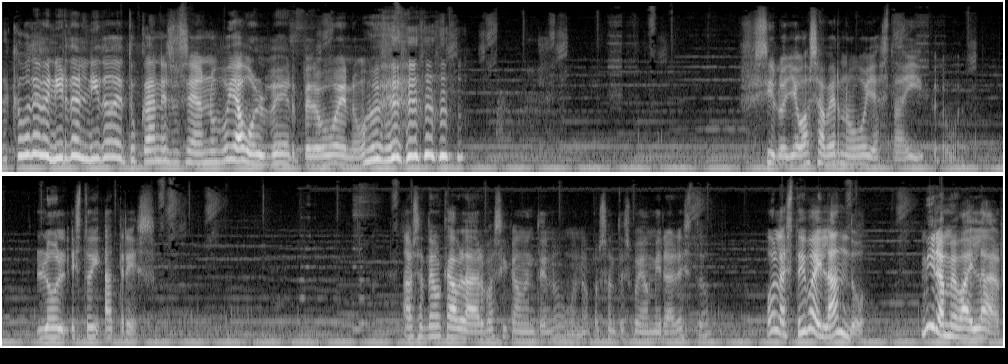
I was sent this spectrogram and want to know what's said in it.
Acabo de venir del nido de tucanes, o sea, no voy a volver, pero bueno. si lo llego a saber no voy hasta ahí, pero bueno. LOL, estoy a 3. Ah, o tengo que hablar, básicamente, ¿no? Bueno, pues antes voy a mirar esto. ¡Hola, estoy bailando! ¡Mírame bailar!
